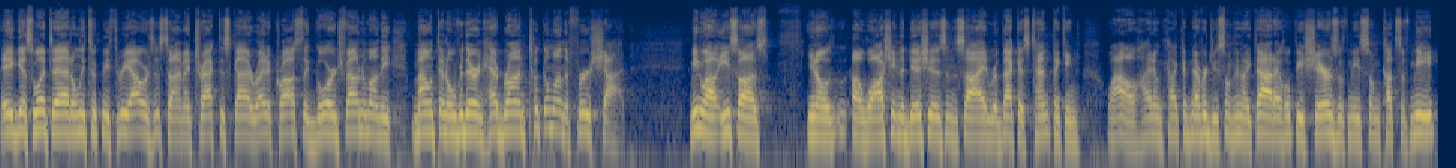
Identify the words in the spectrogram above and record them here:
Hey, guess what, Dad? Only took me three hours this time. I tracked this guy right across the gorge, found him on the mountain over there in Hebron, took him on the first shot. Meanwhile, Esau's, you know, uh, washing the dishes inside Rebecca's tent, thinking, wow, I, don't, I could never do something like that. I hope he shares with me some cuts of meat.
